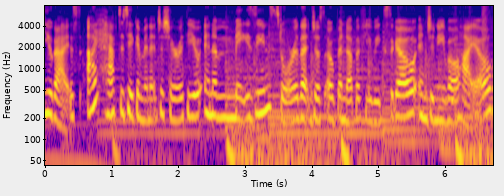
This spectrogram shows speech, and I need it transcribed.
You guys, I have to take a minute to share with you an amazing store that just opened up a few weeks ago in Geneva, Ohio.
